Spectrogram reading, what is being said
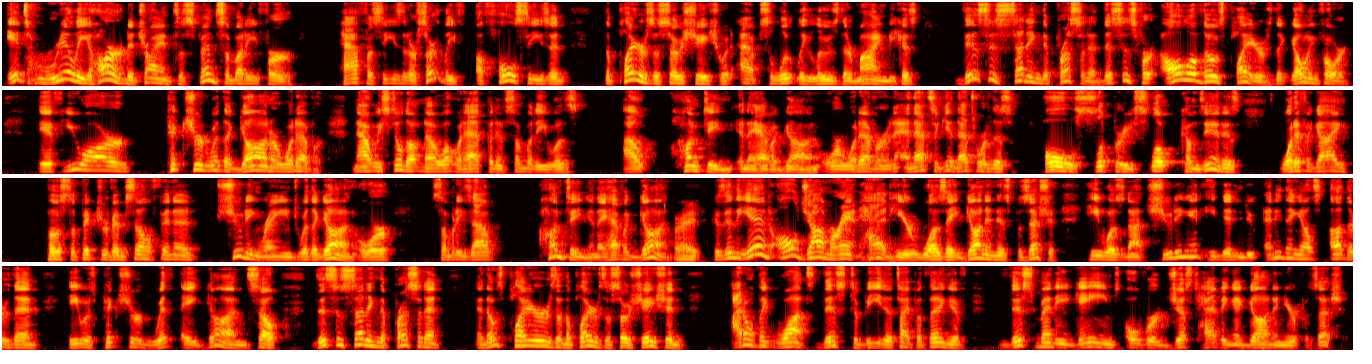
it's really hard to try and suspend somebody for half a season or certainly a full season. The Players Association would absolutely lose their mind because this is setting the precedent. This is for all of those players that going forward, if you are pictured with a gun or whatever. Now, we still don't know what would happen if somebody was out hunting and they have a gun or whatever. And, and that's again, that's where this whole slippery slope comes in is what if a guy posts a picture of himself in a shooting range with a gun or somebody's out hunting and they have a gun. Right. Because in the end, all Ja Morant had here was a gun in his possession. He was not shooting it. He didn't do anything else other than he was pictured with a gun. So this is setting the precedent. And those players and the Players Association I don't think wants this to be the type of thing of this many games over just having a gun in your possession.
